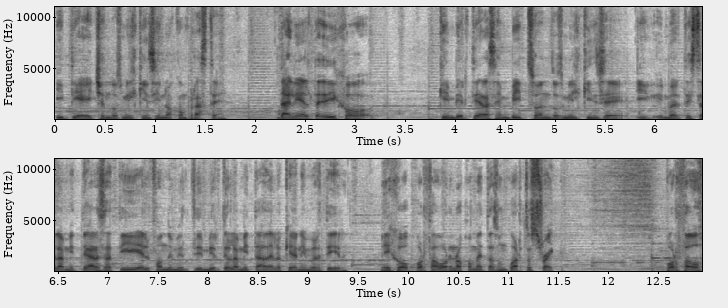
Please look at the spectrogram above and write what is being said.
ETH en 2015 y no compraste. Daniel te dijo que invirtieras en Bitso en 2015 y invertiste la mitad. A ti, el fondo invirti- invirtió la mitad de lo que iban a invertir. Me dijo, por favor, no cometas un cuarto strike. Por favor.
